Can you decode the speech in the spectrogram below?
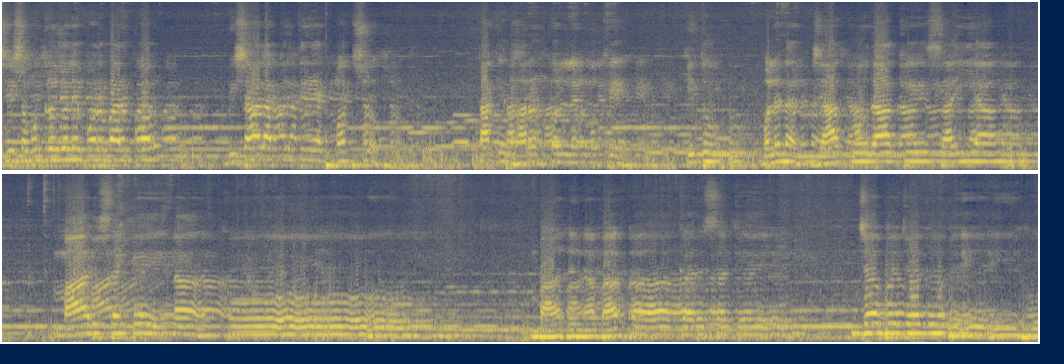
সেই সমুদ্র জলে পড়বার পর বিশাল আকৃতির এক মৎস্য। তাকে ধারণ করলেন মুখে। কিন্তু বলে না জাগো রাখে সাইয়া, মার সকে না কো বাদ না বাকা কর সকে, জব জগ ভেরি হো।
